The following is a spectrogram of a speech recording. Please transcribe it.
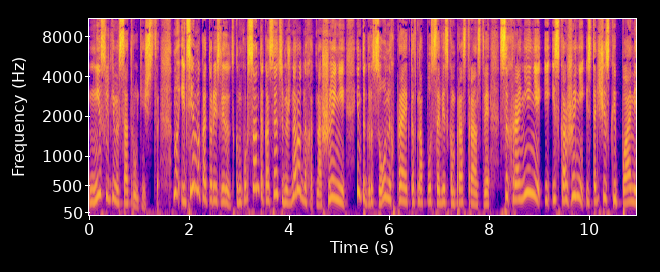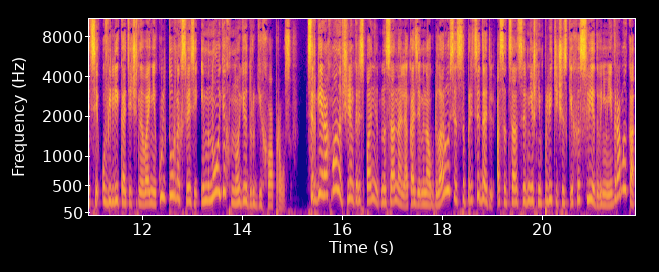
несколькими в сотрудничестве. Ну и темы, которые исследуют конкурсанты, касаются международных отношений, интеграционных проектов на постсоветском пространстве, сохранения и искажения исторической памяти о Великой Отечественной войне, культурных связей и многих-многих других вопросов. Сергей Рахманов, член-корреспондент Национальной академии наук Беларуси, сопредседатель Ассоциации внешнеполитических исследований имени Громыка,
